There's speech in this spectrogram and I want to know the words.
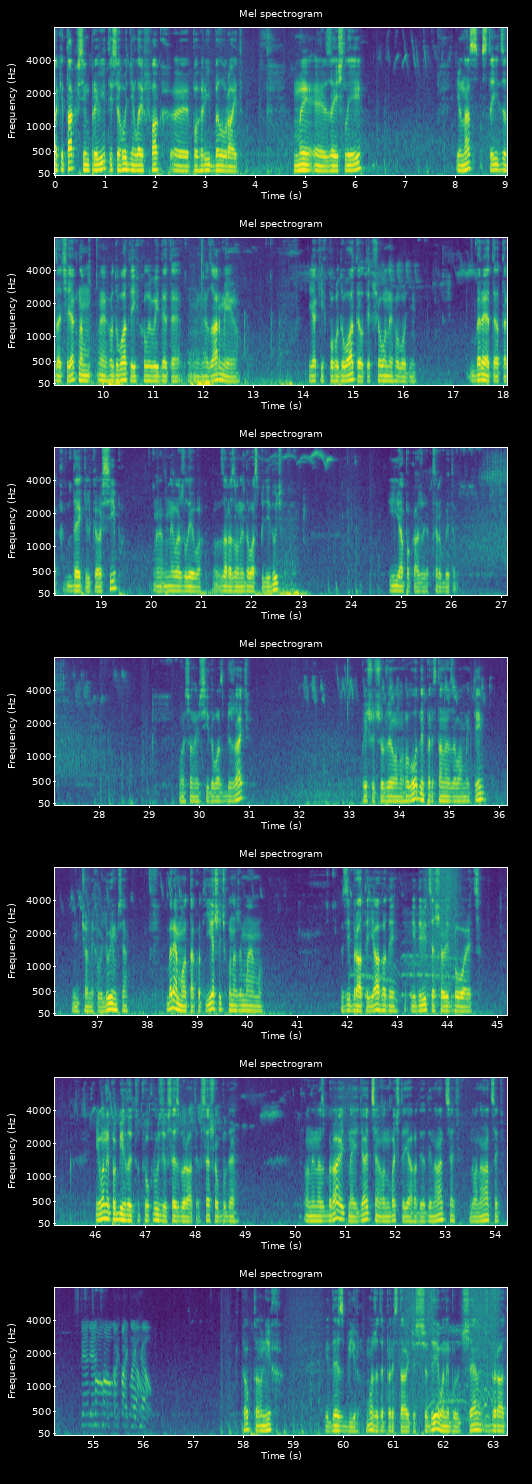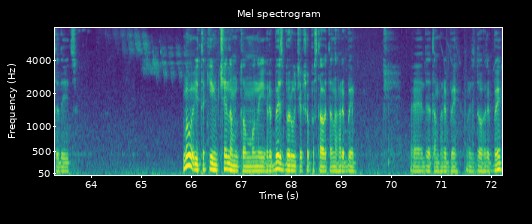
Так і так, всім привіт. І сьогодні лайфхак е, по грі Bellride. Ми е, зайшли. І в нас стоїть задача, як нам е, годувати їх, коли ви йдете з армією. Як їх погодувати, от якщо вони голодні. Берете отак декілька осіб. Неважливо. Зараз вони до вас підійдуть. І я покажу, як це робити. Ось вони всі до вас біжать. Пишуть, що вже воно голодне, перестане за вами йти. Нічого не хвилюємося. Беремо отак от єшечку, нажимаємо. Зібрати ягоди і дивіться, що відбувається. І вони побігли тут в окрузі все збирати. Все, що буде. Вони назбирають, наїдяться. Вон, бачите, ягоди 11, 12. Stand tall, fight like hell. Тобто у них іде збір. Можете переставити ось сюди, вони будуть ще збирати, дивіться. Ну і таким чином там вони і гриби зберуть, якщо поставити на гриби. Е, де там гриби? Ось до гриби.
